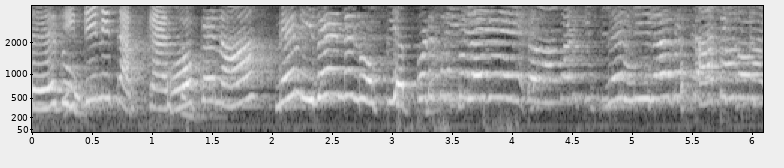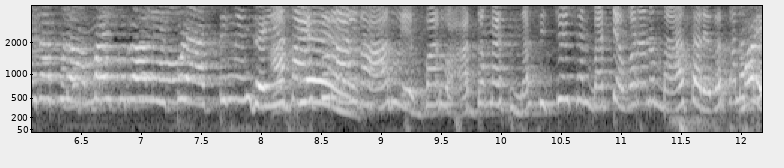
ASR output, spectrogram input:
లేదు. ఓకేనా? నేను ఇదే నేను ఒక్క- ఎప్పటికీ ఇలాగే ఉంటా. నేను నీలాగా స్టార్టింగ్లో వచ్చినప్పుడు అమ్మాయి కుర్రాలు ఇప్పుడు యాక్టింగ్ నేను చెయ్యట్లేదు కాదు ఎవ్వరు. అర్థమవుతుందా? సిచ్యువేషన్ బట్టి ఎవరైనా మారుతారు. ఎవరికైనా మరి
